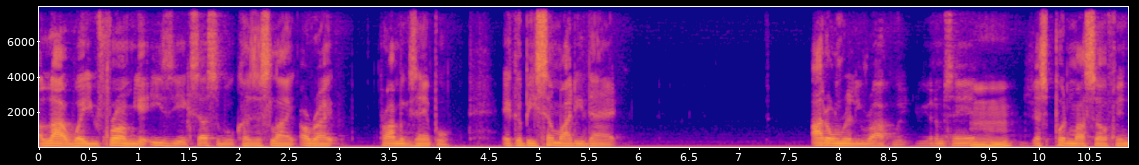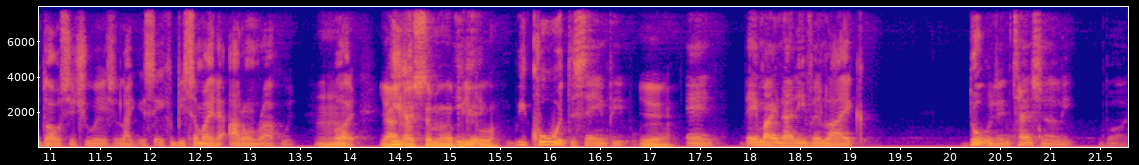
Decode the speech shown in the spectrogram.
a lot where you from, you're easy accessible because it's like, all right, prime example, it could be somebody that I don't really rock with. You get what I'm saying? Mhm. Just putting myself in those situations, like it's, it could be somebody that I don't rock with, Mhm. but Y'all he know similar he could- people. we cool with the same people, Yeah. and they might not even like do it intentionally, but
